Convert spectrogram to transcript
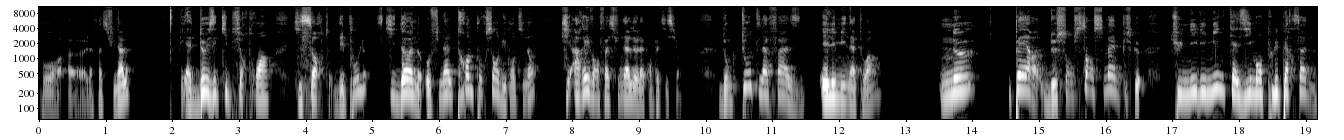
pour la phase finale il y a deux équipes sur trois qui sortent des poules, ce qui donne au final 30% du continent qui arrive en phase finale de la compétition. Donc toute la phase éliminatoire ne perd de son sens même, puisque tu n'élimines quasiment plus personne.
